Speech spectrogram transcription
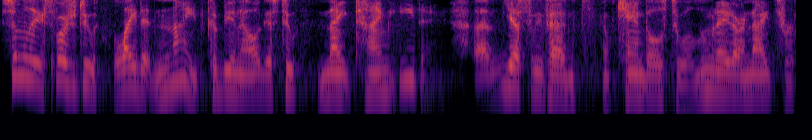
Similarly, exposure to light at night could be analogous to nighttime eating. Um, yes, we've had you know, candles to illuminate our nights for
